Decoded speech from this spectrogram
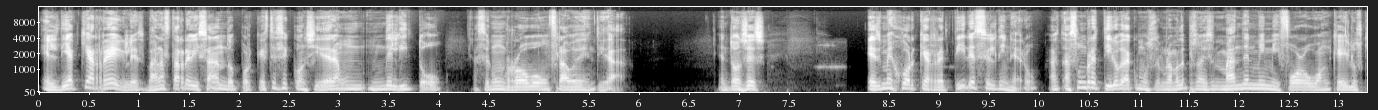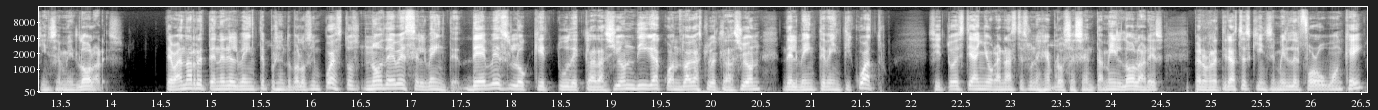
El día que arregles, van a estar revisando porque este se considera un, delito, hacer un robo, un fraude de identidad. Entonces, es mejor que retires el dinero. Haz un retiro, ¿verdad? Como normalmente personas dicen, mándenme mi 401k los 15 mil dólares te van a retener el 20% para los impuestos. No debes el 20%, debes lo que tu declaración diga cuando hagas tu declaración del 2024. Si tú este año ganaste, un ejemplo, 60 mil dólares, pero retiraste 15 mil del 401k,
